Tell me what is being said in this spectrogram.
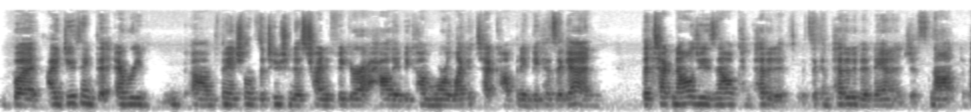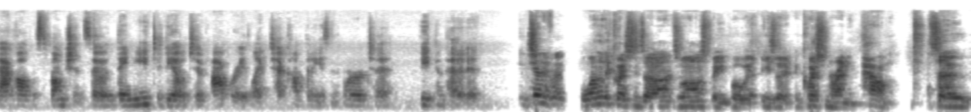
But I do think that every um, financial institution is trying to figure out how they become more like a tech company because, again, the technology is now competitive. It's a competitive advantage. It's not a back office function. So they need to be able to operate like tech companies in order to be competitive. Jennifer, one of the questions I like to ask people is a, question around empowerment. So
